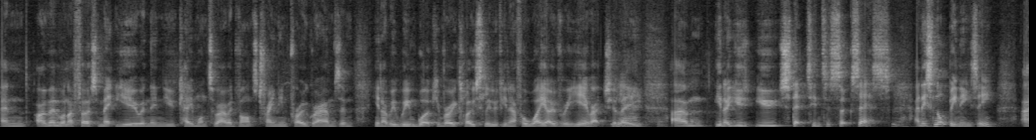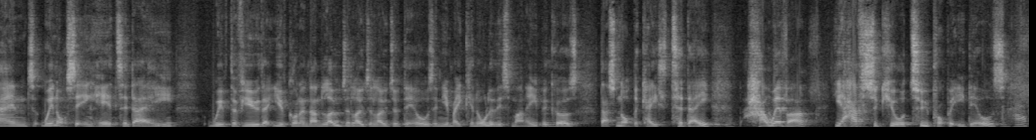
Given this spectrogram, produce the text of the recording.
And I remember when I first met you, and then you came onto our advanced training programs, and you know we've been working very closely with you now for way over a year actually. Yeah, Um, you know, you you stepped into success, Yeah. and it's not been easy. And we're not sitting here today with the view that you've gone and done loads and loads and loads of deals and you're making all of this money because that's not the case today. However, you have secured two property deals, have.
